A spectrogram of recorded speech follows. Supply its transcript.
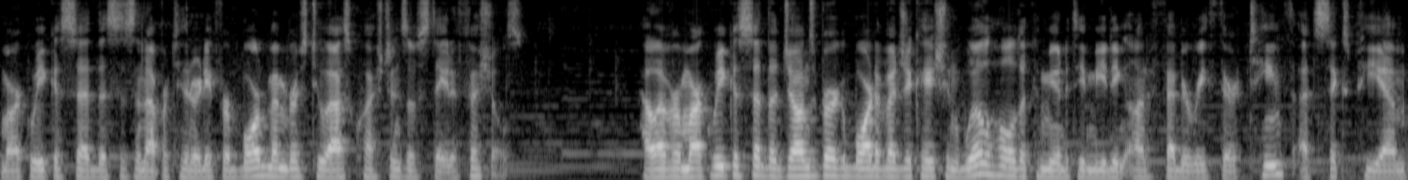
Mark Markwica said this is an opportunity for board members to ask questions of state officials. However, Mark Markwica said the Johnsburg Board of Education will hold a community meeting on February 13th at 6 p.m.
